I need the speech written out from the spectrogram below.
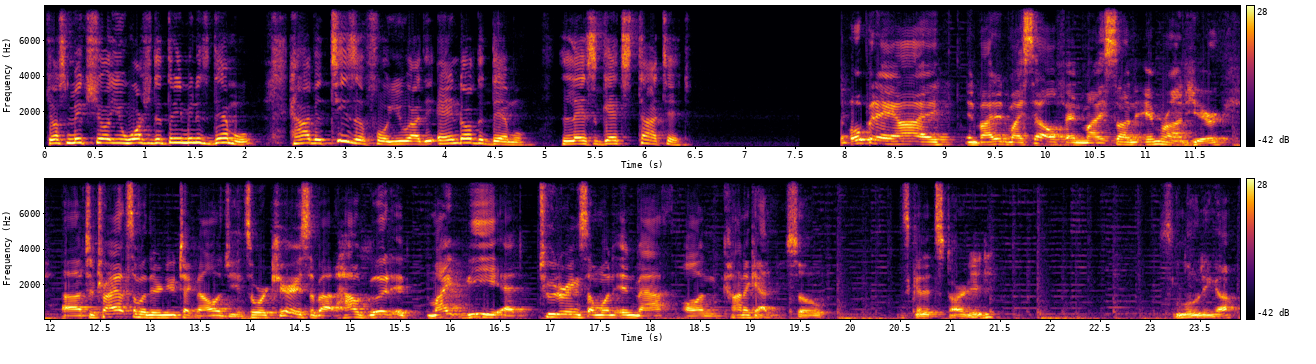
Just make sure you watch the 3 minutes demo. I have a teaser for you at the end of the demo. Let's get started. OpenAI invited myself and my son Imran here uh, to try out some of their new technology. And so we're curious about how good it might be at tutoring someone in math on Khan Academy. So let's get it started. It's loading up.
